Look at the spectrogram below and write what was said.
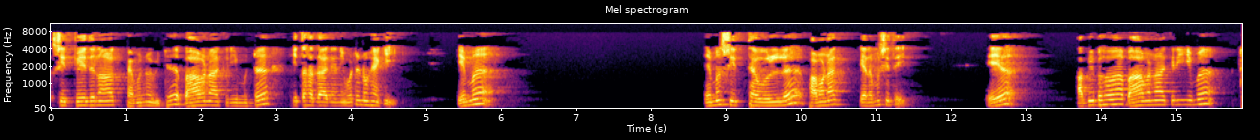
සිත් වේදනාවක් පැමිණෙන විට භාවනා කිරීමට හිත හදා ගැනීමට නොහැකි. එම එම සිත් ඇවුල්ල පමණක් ගැනම සිතෙයි. එය අභිභවා භාවනා කිරීමට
